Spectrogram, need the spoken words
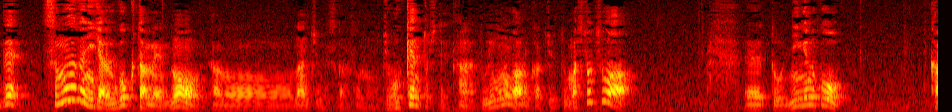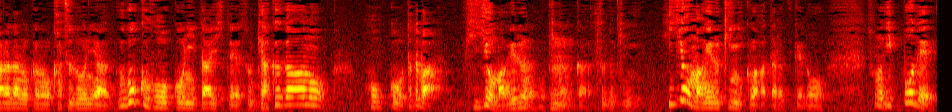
ん。でスムーズにじゃあ動くための、あのーなんていうんですかその条件としてはどういうものがあるかというと、まあ、一つは、えー、と人間のこう体のこの活動には動く方向に対してその逆側の方向例えば肘を曲げるような動きなんかするときに、肘を曲げる筋肉が働くけどその一方で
